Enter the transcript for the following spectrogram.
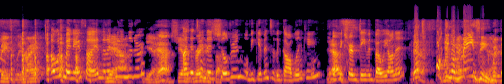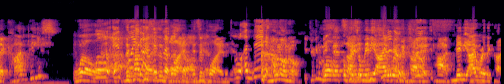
basically, right? Oh, with my new sign that I put on the door. Yeah. Yeah, she has a great Unattended new children will be given to the Goblin King with Yes. a picture of David Bowie on it. That's fucking With that- amazing. With that cod piece? Well, Well, it's the like copy a, is it's a, implied. a- it's yeah. implied. well, and then No, no, no. If you're gonna make Well, that okay, so maybe I need to wear have the a cod- giant cod. Maybe I wear the cod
